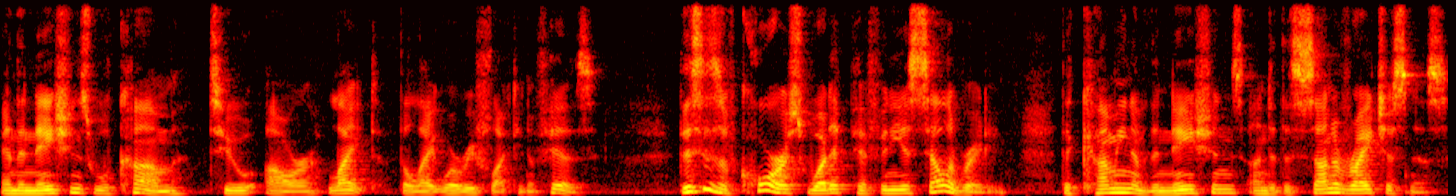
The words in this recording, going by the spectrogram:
and the nations will come to our light, the light we're reflecting of his. This is, of course, what Epiphany is celebrating the coming of the nations unto the Sun of Righteousness,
